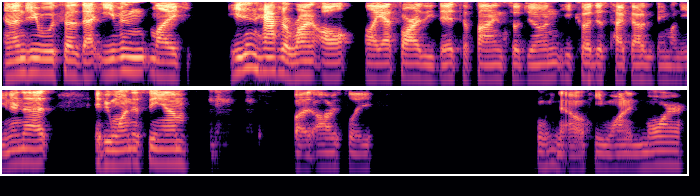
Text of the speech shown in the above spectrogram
And then Jiwoo says that even like he didn't have to run all like as far as he did to find Sojun. He could just typed out his name on the internet if he wanted to see him. But obviously, we know he wanted more.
